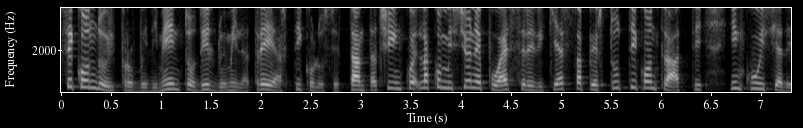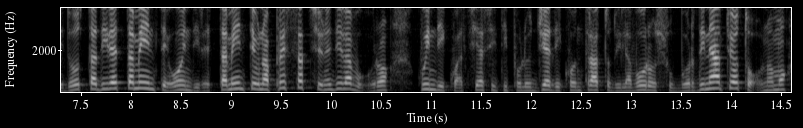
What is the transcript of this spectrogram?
Secondo il provvedimento del 2003, articolo 75, la Commissione può essere richiesta per tutti i contratti in cui sia dedotta direttamente o indirettamente una prestazione di lavoro, quindi qualsiasi tipologia di contratto di lavoro subordinato e autonomo,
